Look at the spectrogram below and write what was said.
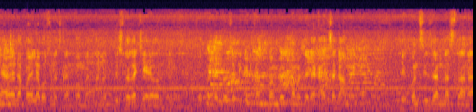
यावेळेला पहिल्यापासूनच कन्फर्म आहे. आनंद दिसतो का चेहऱ्यावरती? कोकण रेल्वेचं तिकीट कन्फर्म भेटणं म्हणजे काय खायचं काम आहे का? ते पण सीझन नसताना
